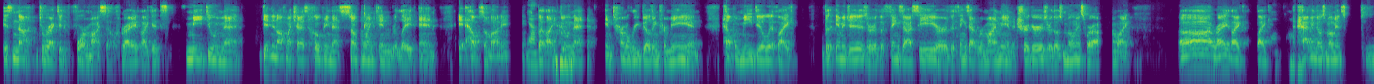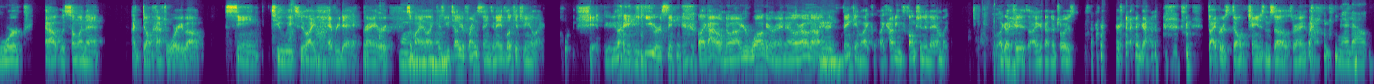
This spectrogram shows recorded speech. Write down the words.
is not directed for myself, right? Like it's me doing that, getting it off my chest, hoping that someone can relate and it helps somebody. Yeah. But like doing that internal rebuilding for me and helping me deal with like the images or the things that I see or the things that remind me and the triggers or those moments where I'm like, uh, right. Like, like having those moments work out with someone that I don't have to worry about seeing two weeks, like every day, right? Or somebody like, because you tell your friends things and they look at you and you're like, holy shit, dude. Like you are seeing, like, I don't know how you're walking right now, or I don't know how you're thinking. Like, like how do you function today? I'm like, well, I got kids. I ain't got no choice. diapers don't change themselves, right? no doubt.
